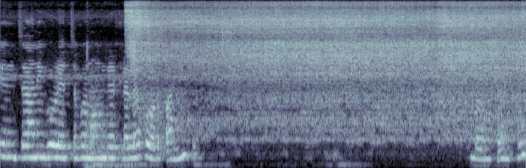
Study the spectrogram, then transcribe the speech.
चिंच आणि गुळ्याचं बनवून घेतलेलं गोड पाणी. दोन चमचे.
